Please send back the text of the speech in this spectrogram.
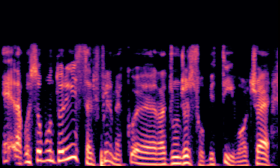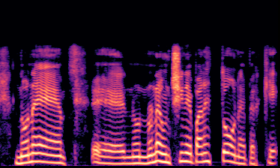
e da questo punto di vista il film eh, raggiunge il suo obiettivo, cioè non è, eh, non, non è un cinepanettone perché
